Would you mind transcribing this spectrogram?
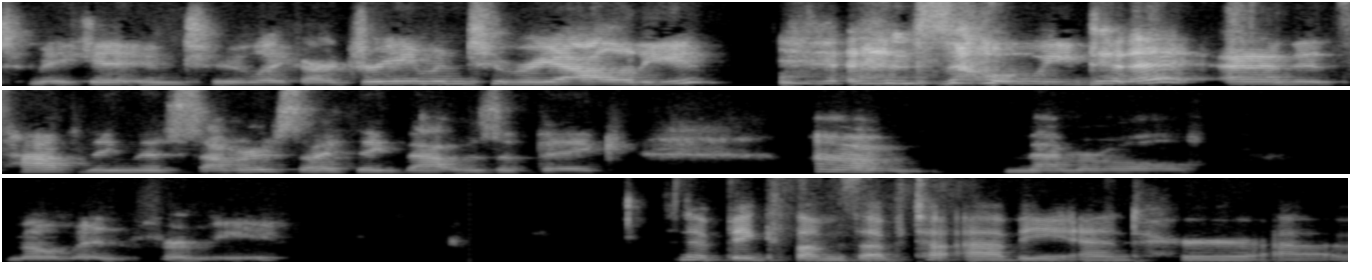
to make it into like our dream into reality. and so we did it, and it's happening this summer. So I think that was a big, um, memorable moment for me. And a big thumbs up to Abby and her uh,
